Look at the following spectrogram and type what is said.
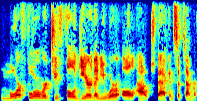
more forward to full gear than you were all out back in September?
